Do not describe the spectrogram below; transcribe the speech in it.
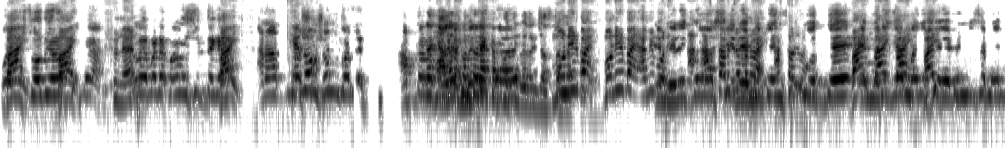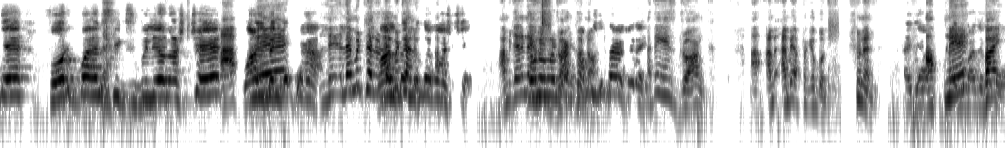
ওই ভাই, সৌদি আরব থেকে শুনেন। মানুষের থেকে আর আপনারা কেন- শোষণ করেন। আপনারা এটা কালের কন্টের একটা আমেরিকা- প্রতিবেদন just মনির ভাই মনির ভাই আমি বলি আমেরিকা আ- আফসার মাসে জামান ভাই, রেমিটেন্সের আফসার- মধ্যে ভাই, ভাই, আমেরিকার ভাই, মানুষের ভাই। রেমিটেন্সের মধ্যে 4.6 বিলিয়ন আসছে আপনি আমি জানি না আমি আপনাকে বলি শুনেন আপনি ভাই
